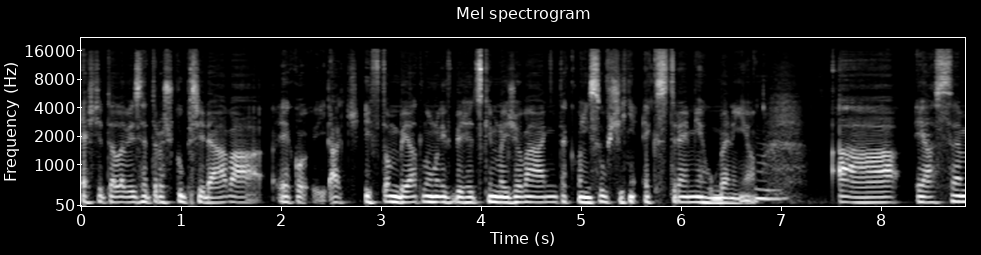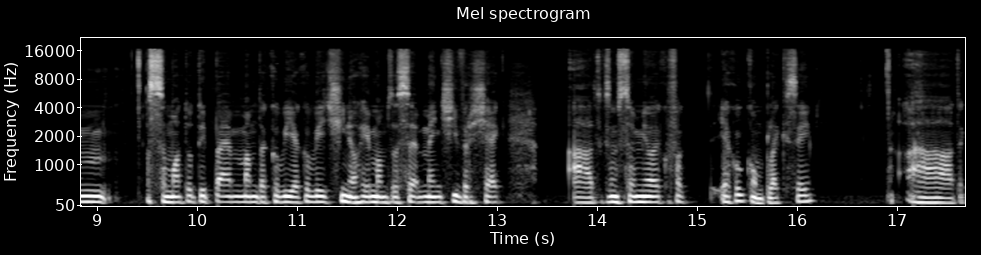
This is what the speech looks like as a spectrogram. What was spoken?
ještě televize trošku přidává, jako ať i v tom biatlonu, i v běžeckém lyžování, tak oni jsou všichni extrémně hubený. Jo. Hmm. A já jsem somatotypem, mám takový jako větší nohy, mám zase menší vršek a tak jsem se měl jako fakt jako komplexy a tak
